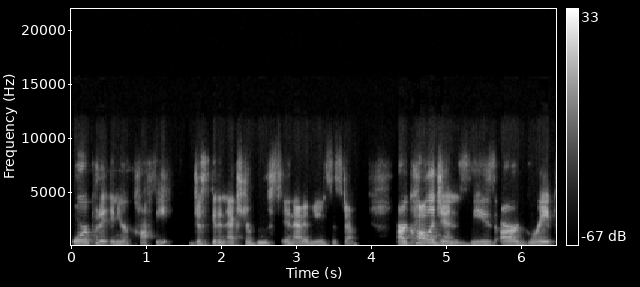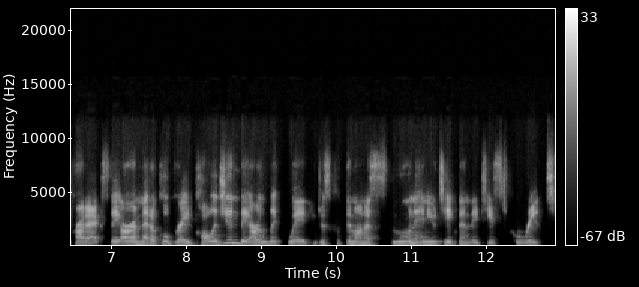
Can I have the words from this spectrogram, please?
or put it in your coffee. Just get an extra boost in that immune system. Our collagens, these are great products. They are a medical grade collagen. They are liquid. You just put them on a spoon and you take them. They taste great.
